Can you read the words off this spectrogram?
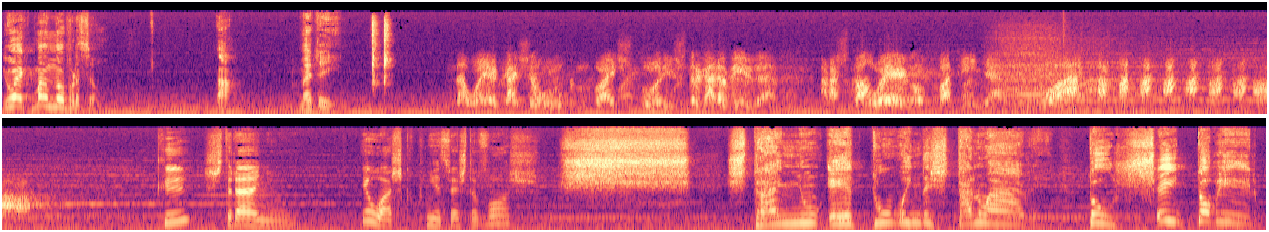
Eu é que mando na operação. Vá, mete aí. Não é a caixa 1 que me vai expor e estragar a vida. Hasta luego, Fatinha. Que estranho. Eu acho que conheço esta voz. Shhh, estranho é tu ainda está no ar. Estou cheio de ouvir, pá.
